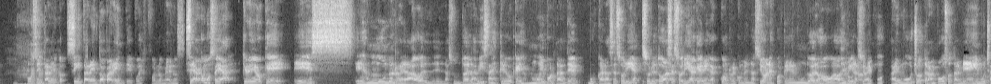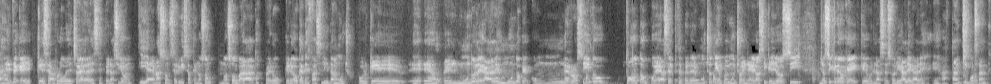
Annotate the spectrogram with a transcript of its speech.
O sin talento, sin talento aparente, pues por lo menos. Sea como sea, creo que es es un mundo enredado el, asunto de las visas y creo que es muy importante buscar asesoría, sobre todo asesoría que venga con recomendaciones, porque en el mundo de los abogados de inmigración hay, mucho tramposo también y mucha gente que, que, se aprovecha de la desesperación. Y además son servicios que no son, no son baratos, pero creo que te facilitan mucho, porque el mundo legal es un mundo que con un errorcito tonto puede hacerte perder mucho tiempo y mucho dinero. Así que yo sí, yo sí creo que, que la asesoría legal es, bastante importante.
